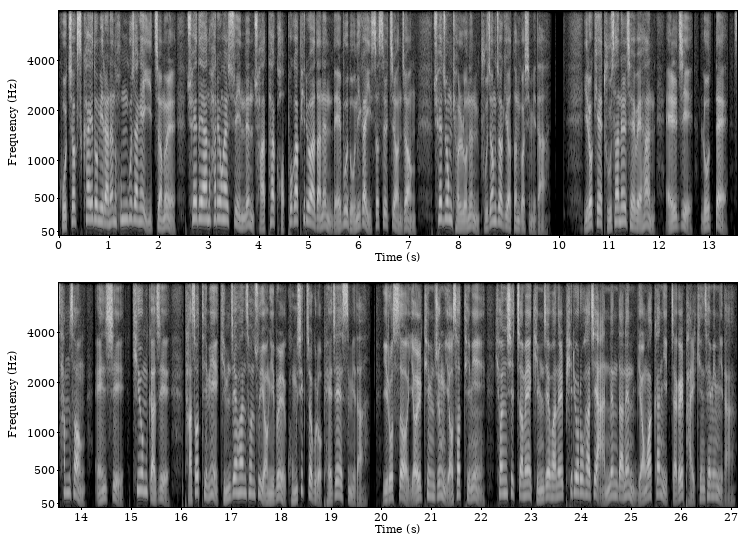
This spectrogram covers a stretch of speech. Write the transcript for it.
고척 스카이돔이라는 홈구장의 이점을 최대한 활용할 수 있는 좌타 거포가 필요하다는 내부 논의가 있었을지언정 최종 결론은 부정적이었던 것입니다. 이렇게 두산을 제외한 LG, 롯데, 삼성, NC, 키움까지 다섯 팀이 김재환 선수 영입을 공식적으로 배제했습니다. 이로써 10팀 중 6팀이 현 시점에 김재환을 필요로 하지 않는다는 명확한 입장을 밝힌 셈입니다.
